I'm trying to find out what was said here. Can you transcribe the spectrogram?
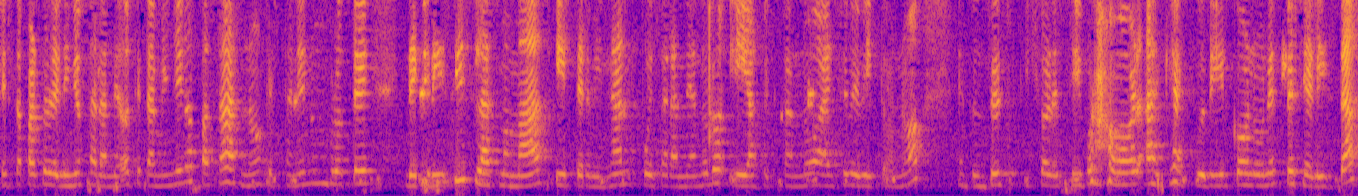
esta parte del niño zarandeado que también llega a pasar, ¿no? Que están en un brote de crisis las mamás y terminan pues zarandeándolo y afectando a ese bebito, ¿no? Entonces, híjole, sí, por favor, hay que acudir con un especialista,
